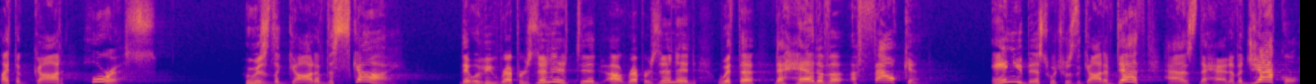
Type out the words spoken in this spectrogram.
like the god Horus, who is the god of the sky, that would be represented, uh, represented with the, the head of a, a falcon. Anubis, which was the god of death, has the head of a jackal.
